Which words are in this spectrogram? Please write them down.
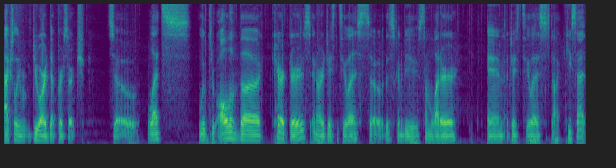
actually do our depth first search. So let's loop through all of the characters in our adjacency list. So this is going to be some letter in adjacency list keyset.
